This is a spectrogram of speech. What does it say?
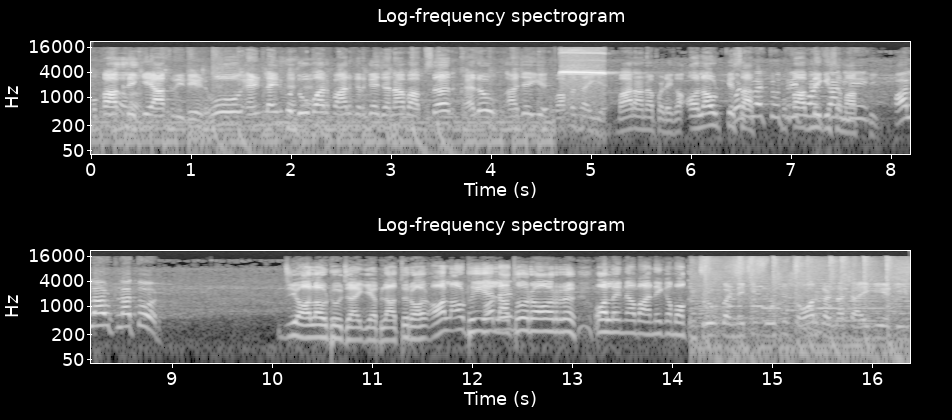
मुकाबले की आखिरी डेढ़। वो एंड लाइन को दो बार पार कर गए जनाब आप सर हेलो आ जाइए वापस आइए बाहर आना पड़ेगा ऑल आउट के साथ मुकाबले की समाप्ति। All out Latur. जी ऑल आउट हो जाएगी अब लातुर और ऑल आउट हुई है लातुर और ऑल अब आने का मौका। इंप्रूव करने की कोशिश और करना चाहेगी ये टीम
